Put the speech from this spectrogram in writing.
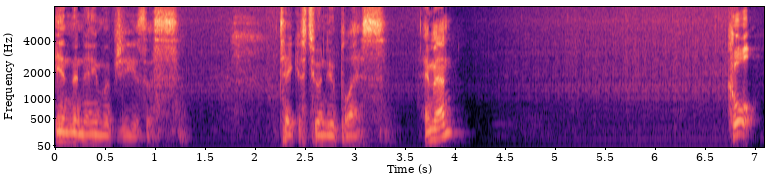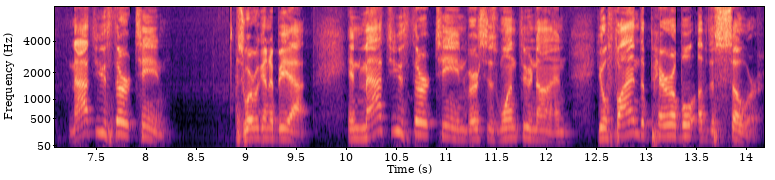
In the name of Jesus, take us to a new place. Amen? Cool. Matthew 13 is where we're going to be at. In Matthew 13, verses 1 through 9, you'll find the parable of the sower.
